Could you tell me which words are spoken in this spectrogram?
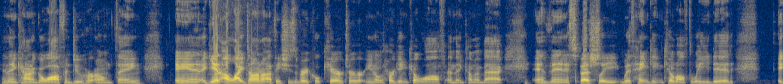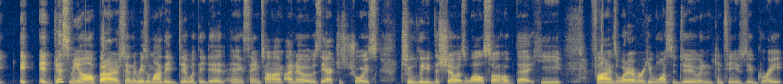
and then kind of go off and do her own thing. And again, I like Donna. I think she's a very cool character, you know, with her getting killed off and then coming back. And then, especially with Hank getting killed off the way he did, it, it, it pissed me off, but I understand the reason why they did what they did. And at the same time, I know it was the actor's choice to leave the show as well. So I hope that he finds whatever he wants to do and continues to do great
